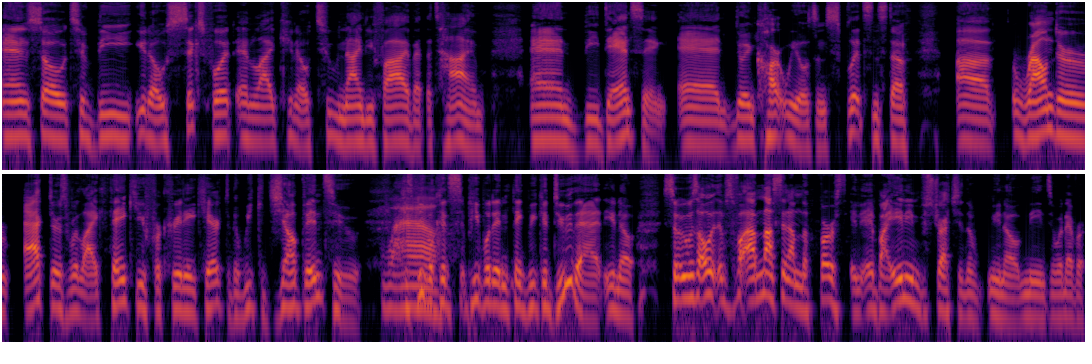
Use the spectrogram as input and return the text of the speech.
and so to be you know six foot and like you know two ninety five at the time, and be dancing and doing cartwheels and splits and stuff. Uh, rounder actors were like, "Thank you for creating a character that we could jump into Wow. people could people didn't think we could do that, you know. So it was always it was. fun. I'm not saying I'm the first in, in- by any stretch of the you know means or whatever,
